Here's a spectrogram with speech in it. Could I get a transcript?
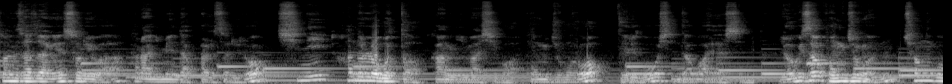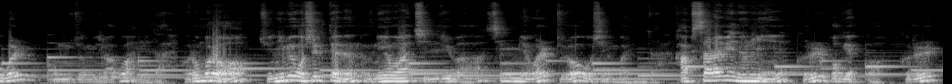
천사장의 소리와 하나님의 나팔 소리로 신이 하늘로부터 강림하시고 공중으로 데리고 오신다고 하였습니다. 여기서 공중은 천국을 공중이라고 합니다. 그러므로 주님이 오실 때는 은혜와 진리와 생명을 주러 오시는 것입니다. 각 사람의 눈이 그를 보겠고 그를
